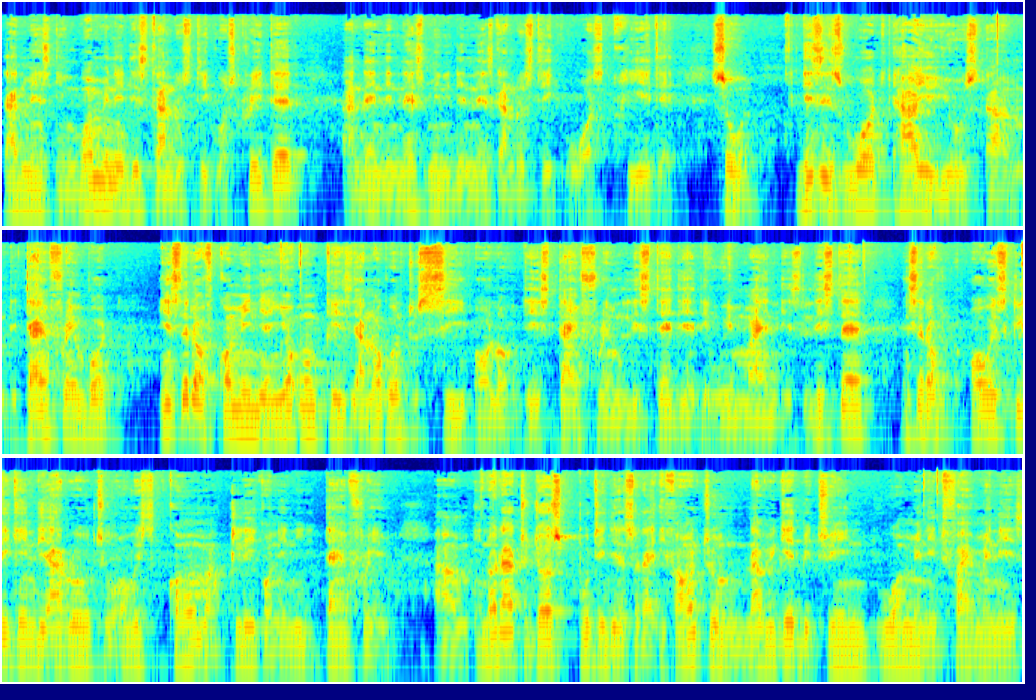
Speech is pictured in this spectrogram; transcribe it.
That means in one minute this candlestick was created and then the next minute the next candlestick was created. So this is what how you use um, the time frame but instead of coming in your own case you are not going to see all of this time frame listed here the way mine is listed instead of always clicking the arrow to always come and click on any time frame um, in order to just put it there so that if I want to navigate between one minute five minutes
